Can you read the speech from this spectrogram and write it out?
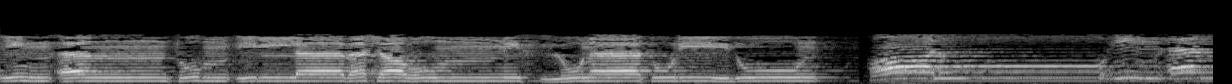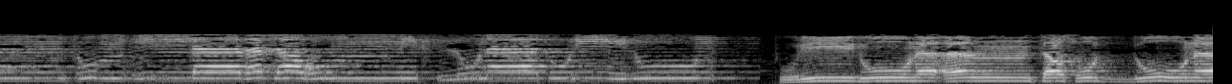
إن أنتم إلا بشر مثلنا تريدون. قالوا إن أنتم إلا بشر مثلنا تريدون. تريدون أن تصدونا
